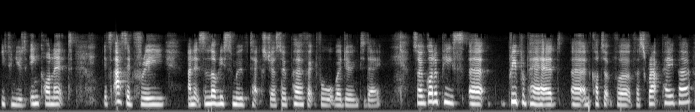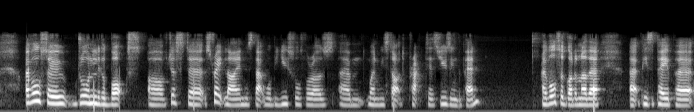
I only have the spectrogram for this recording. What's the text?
You can use ink on it. It's acid free and it's a lovely smooth texture, so perfect for what we're doing today. So I've got a piece uh, pre-prepared uh, and cut up for, for scrap paper. I've also drawn a little box of just uh, straight lines that will be useful for us um, when we start to practice using the pen. I've also got another uh, piece of paper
